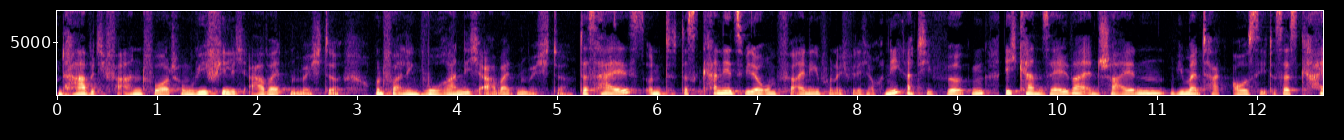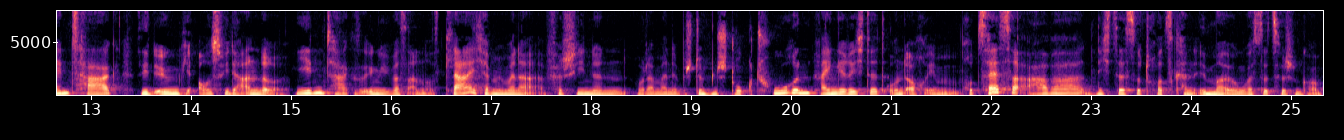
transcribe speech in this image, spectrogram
und habe die Verantwortung, wie viel ich arbeiten möchte und vor allen Dingen, woran ich arbeiten möchte. Das heißt, und das kann jetzt wiederum für einige von euch vielleicht auch negativ wirken, ich kann selber entscheiden, wie mein Tag aussieht. Das heißt, kein Tag sieht irgendwie aus wie der andere. Jeden Tag ist irgendwie was anderes. Klar, ich habe mir meine verschiedenen oder meine bestimmten Strukturen eingerichtet und auch eben Prozesse, aber nichtsdestotrotz kann immer irgendwas dazwischen kommen.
